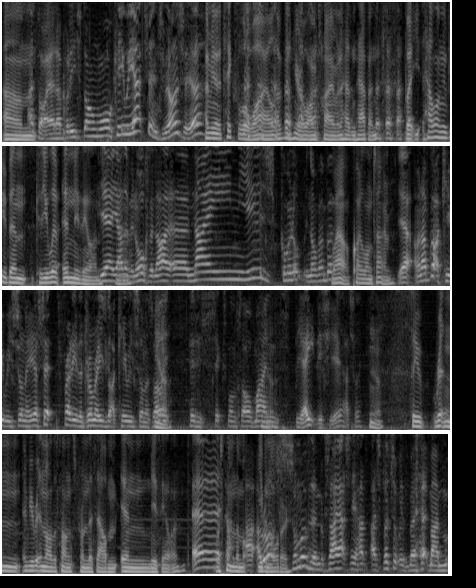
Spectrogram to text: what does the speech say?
Um, I thought I had a pretty Stonewall Kiwi accent, to be honest with you. I mean, it takes a little while. I've been here a long time and it hasn't happened. But how long have you been? Because you live in New Zealand. yeah, yeah, I live in Auckland. I, uh, nine years coming up in November. Wow, quite a long time. Yeah, I mean, I've got a Kiwi son here. Freddie, the drummer, he's got a Kiwi son as well. Yeah. His is six months old. Mine's be eight this year, actually. Yeah. So you've written? Have you written all the songs from this album in New Zealand? Uh, Or some of them I, I even wrote older? Some of them because I actually had I split up with my, my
